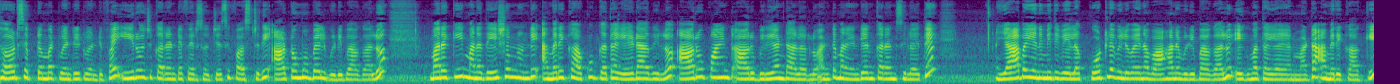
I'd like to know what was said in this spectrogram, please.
third September twenty twenty five. ఈ రోజు కరెంట్ అఫైర్స్ వచ్చేసి ఫస్ట్ది. ఆటోమొబైల్ విడిభాగాలు మనకి మన దేశం నుండి అమెరికాకు గత ఏడాదిలో ఆరు పాయింట్ ఆరు బిలియన్ డాలర్లు అంటే మన ఇండియన్ కరెన్సీలో అయితే యాభై ఎనిమిది వేల కోట్ల విలువైన వాహన విడిభాగాలు ఎగుమతి అయ్యాయన్నమాట అమెరికాకి.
